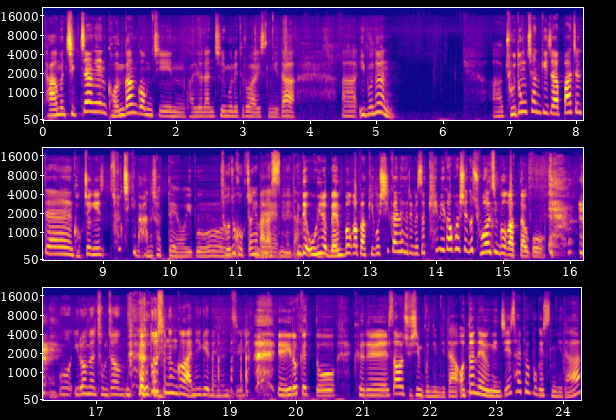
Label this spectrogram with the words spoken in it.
다음은 직장인 건강검진 관련한 질문이 들어와 있습니다. 아, 이분은 아, 조동찬 기자 빠질 땐 걱정이 솔직히 많으셨대요, 이분. 저도 걱정이 네. 많았습니다. 근데 오히려 멤버가 바뀌고 시간이 흐르면서 케미가 훨씬 더 좋아진 것 같다고. 어, 이러면 점점 못 오시는 거 아니게 되는지. 예, 이렇게 또 글을 써주신 분입니다. 어떤 내용인지 살펴보겠습니다.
